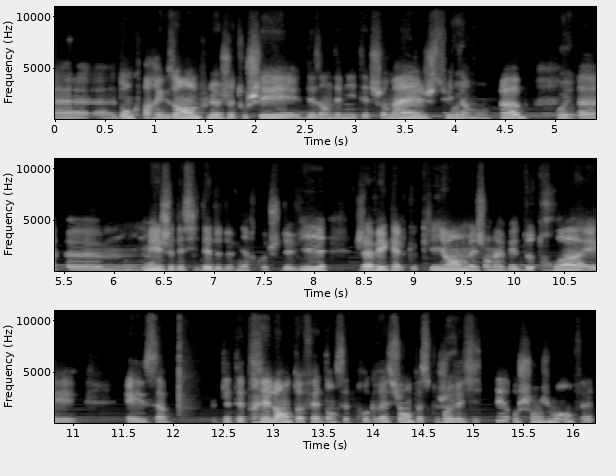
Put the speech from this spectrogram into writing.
Euh, donc par exemple je touchais des indemnités de chômage suite à mon job. Mais j'ai décidé de devenir coach de vie. J'avais quelques clients mais j'en avais deux trois et, et ça j'étais très lente en fait dans cette progression parce que je résistais au changement en fait.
